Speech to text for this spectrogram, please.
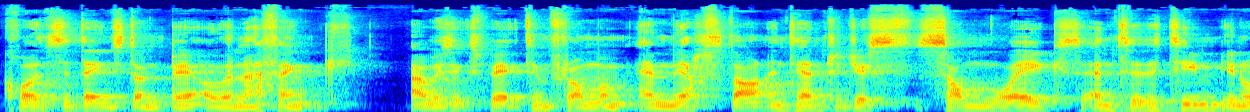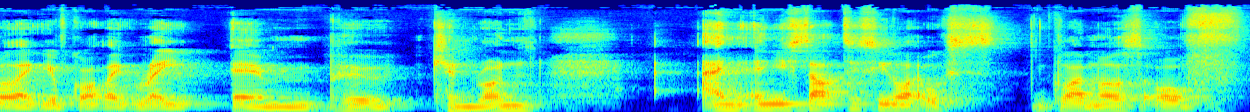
Considine's done better than I think I was expecting from him, and they're starting to introduce some legs into the team. You know, like you've got like Wright, um, who can run, and and you start to see little glimmers of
